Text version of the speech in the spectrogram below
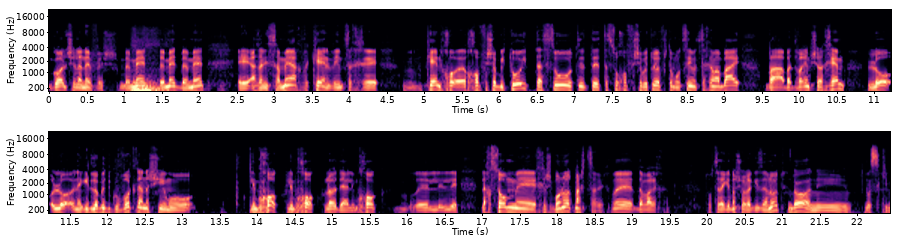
גול של הנפש, באמת, באמת, באמת. אה, אז אני שמח, וכן, ואם צריך, אה, כן, חו- חופש הביטוי, תעשו, ת- תעשו חופש הביטוי איפה שאתם רוצים אצלכם בבית, ב- בדברים שלכם, לא, לא, נגיד לא בתגובות לאנשים, או למחוק, למחוק, לא יודע, למחוק, אה, לחסום אה, חשבונות, מה שצריך, זה דבר אחד. אתה רוצה להגיד משהו על הגזענות? לא, אני מסכים.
